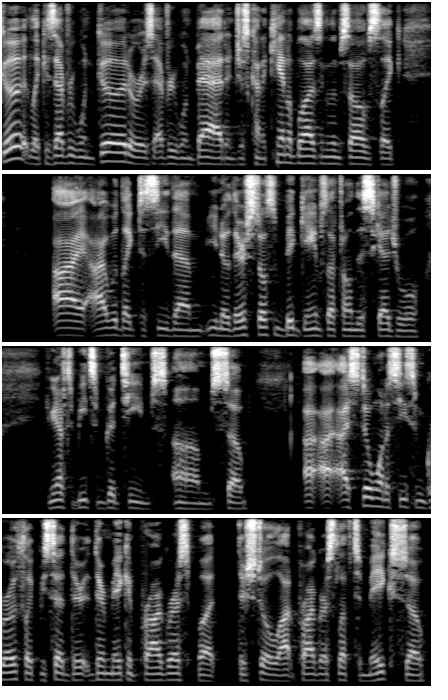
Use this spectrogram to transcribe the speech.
good? Like is everyone good or is everyone bad and just kind of cannibalizing themselves? Like I I would like to see them. You know, there's still some big games left on this schedule. You're gonna have to beat some good teams. Um, so I, I still want to see some growth. Like we said, they're they're making progress, but there's still a lot of progress left to make. So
